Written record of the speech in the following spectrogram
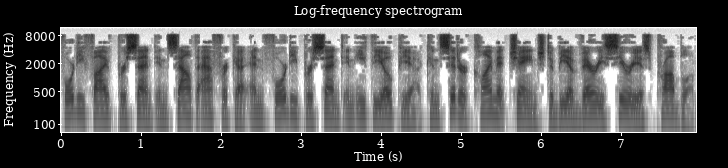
45% in South Africa and 40% in Ethiopia consider climate change to be a very serious problem.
